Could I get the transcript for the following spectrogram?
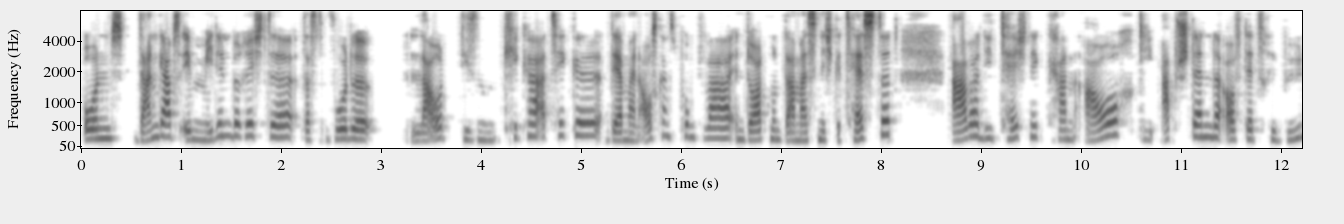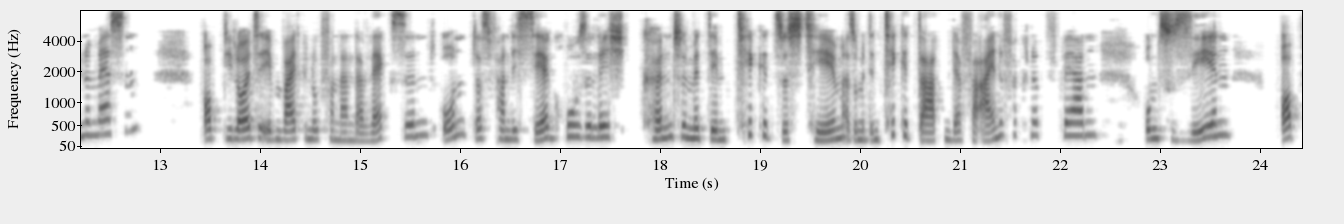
Und dann gab es eben Medienberichte, das wurde laut diesem Kicker-Artikel, der mein Ausgangspunkt war, in Dortmund damals nicht getestet. Aber die Technik kann auch die Abstände auf der Tribüne messen, ob die Leute eben weit genug voneinander weg sind. Und, das fand ich sehr gruselig, könnte mit dem Ticketsystem, also mit den Ticketdaten der Vereine verknüpft werden, um zu sehen, ob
